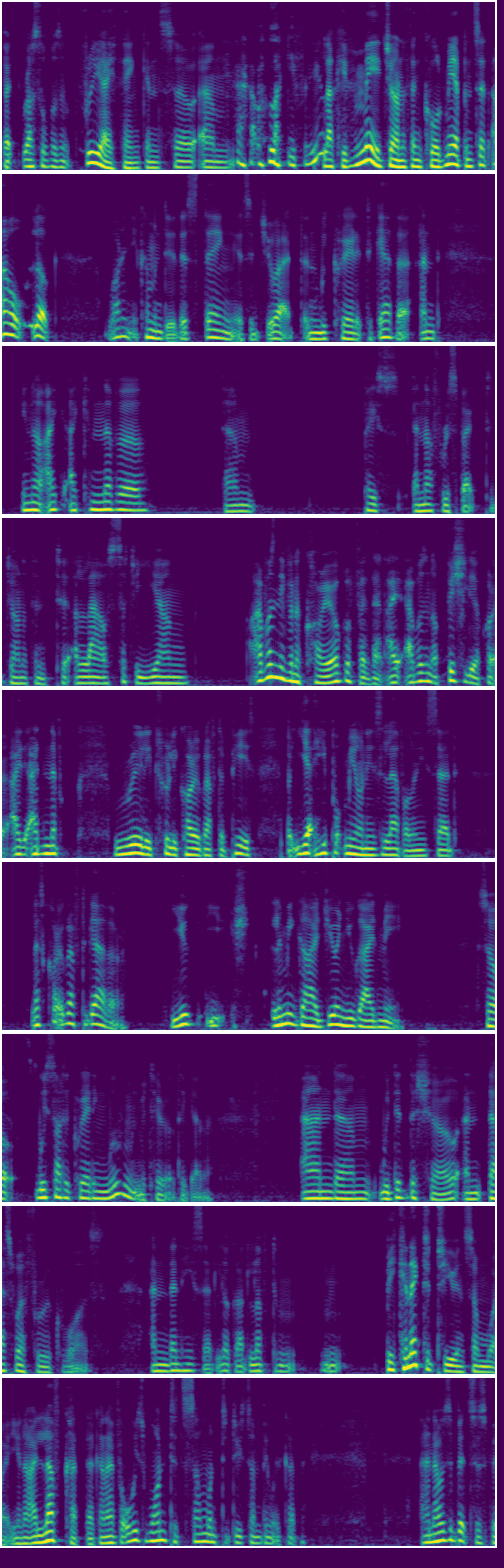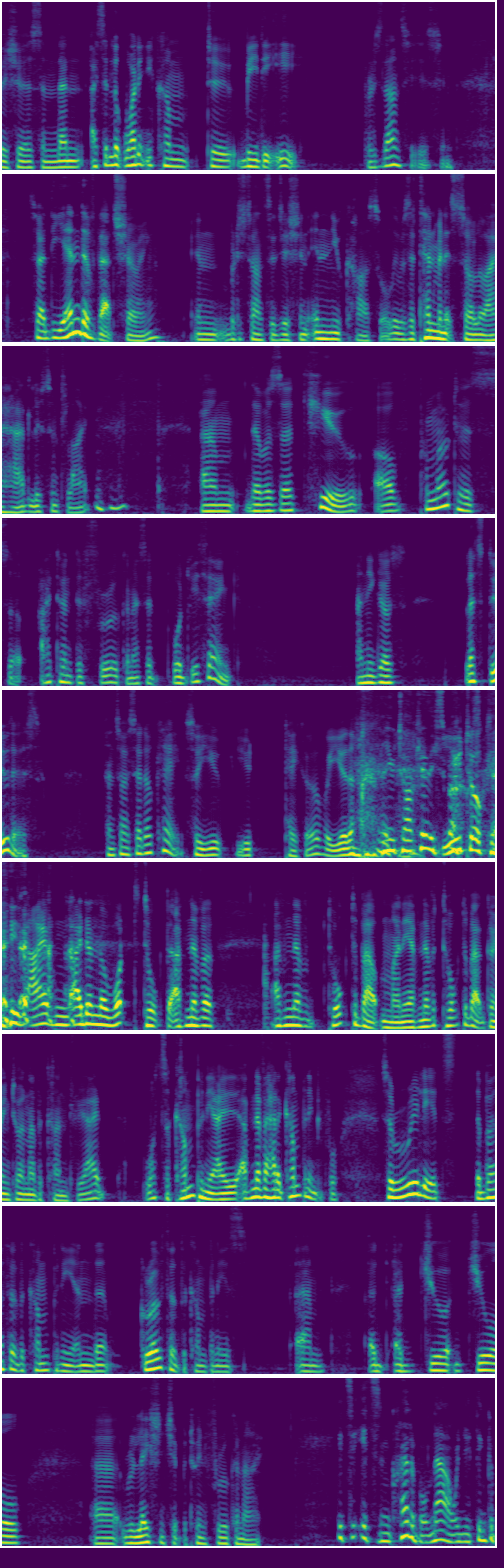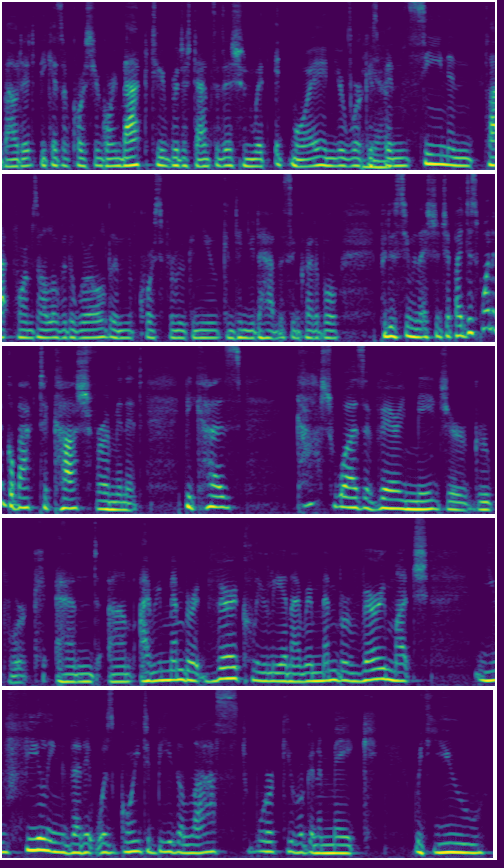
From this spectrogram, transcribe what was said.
but Russell wasn't free, I think, and so um, Lucky for you. lucky for me, Jonathan called me up and said, "Oh, look, why don't you come and do this thing? It's a duet, and we create it together." And you know, I I can never um, pay enough respect to Jonathan to allow such a young. I wasn't even a choreographer then. I, I wasn't officially a choreo. I, I'd never really truly choreographed a piece, but yet he put me on his level and he said, "Let's choreograph together. You, you sh- let me guide you, and you guide me." So we started creating movement material together, and um, we did the show, and that's where Farooq was. And then he said, "Look, I'd love to." M- m- be connected to you in some way. You know, I love Kathak and I've always wanted someone to do something with Kathak. And I was a bit suspicious. And then I said, look, why don't you come to BDE, British Dance Edition? So at the end of that showing in British Dance Edition in Newcastle, it was a 10 minute solo I had, Loose in Flight. Um, there was a queue of promoters. So I turned to Farooq and I said, what do you think? And he goes, let's do this. And so I said, okay, so you, you take over. You're the man. You talk to these You talk to these. I haven't, I don't know what to talk to. I've never, I've never talked about money. I've never talked about going to another country. I, what's a company? I, I've never had a company before. So really, it's the birth of the company and the growth of the company is um, a, a dual, dual uh, relationship between Farooq and I. It's it's incredible now when you think about it, because of course you're going back to British Dance Edition with iTMOi, and your work has been seen in platforms all over the world. And of course, Farooq and you continue to have this incredible producing relationship. I just want to go back to Kaash for a minute, because Kaash was a very major group work, and um, I remember it very clearly, and I remember very much you feeling that it was going to be the last work you were going to make with you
